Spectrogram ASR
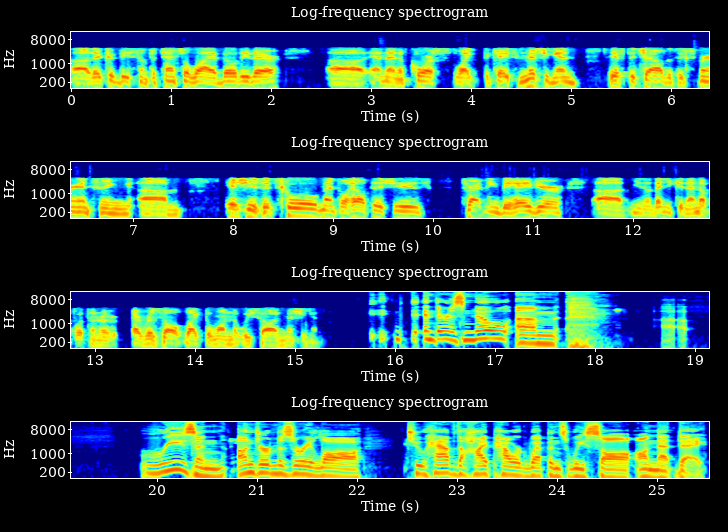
uh, there could be some potential liability there. Uh, and then, of course, like the case in Michigan, if the child is experiencing um, issues at school, mental health issues, threatening behavior, uh, you know, then you could end up with an, a result like the one that we saw in Michigan. And there is no um, uh, reason under Missouri law to have the high powered weapons we saw on that day.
